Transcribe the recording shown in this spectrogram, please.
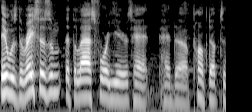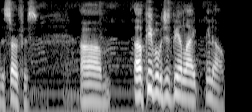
it was the racism that the last four years had had uh, pumped up to the surface um, of people just being like, you know,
